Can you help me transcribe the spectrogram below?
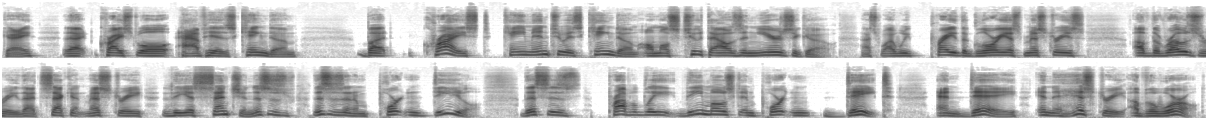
Okay? That Christ will have his kingdom. But Christ came into his kingdom almost 2,000 years ago. That's why we pray the glorious mysteries of the rosary, that second mystery, the ascension. This is, this is an important deal. This is probably the most important date and day in the history of the world,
